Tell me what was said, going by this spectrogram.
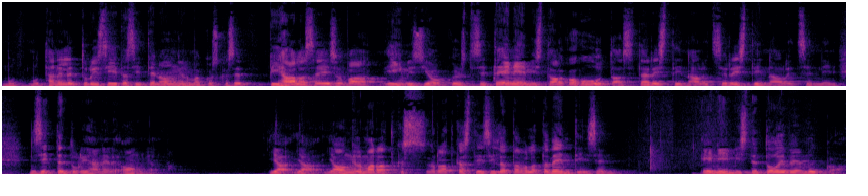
mutta mut hänelle tuli siitä sitten ongelma, koska se pihalla seisova ihmisjoukko, josta sitten enemmistö alkoi huutaa sitä ristiinnaulitse, ristiinnaulitse, niin, niin sitten tuli hänelle ongelma. Ja, ja, ja ongelma ratkas, ratkaistiin sillä tavalla, että mentiin sen enemmistön toiveen mukaan.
